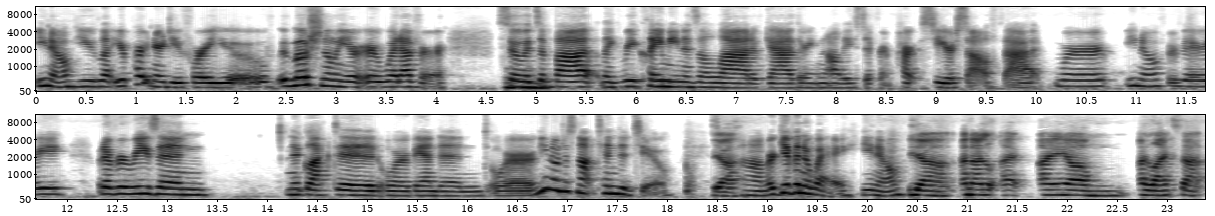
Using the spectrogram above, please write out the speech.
you know you let your partner do for you emotionally or, or whatever so mm-hmm. it's about like reclaiming is a lot of gathering all these different parts to yourself that were you know for very whatever reason neglected or abandoned or you know just not tended to. Yeah. Um, or given away you know? Yeah and I, I i um i like that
